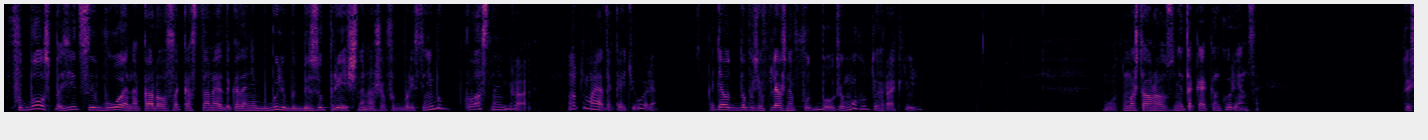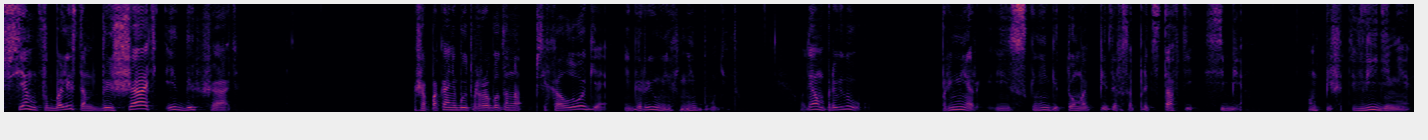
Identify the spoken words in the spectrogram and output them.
в футбол с позиции воина Карлоса Кастанеда, когда они бы были бы безупречны, наши футболисты, они бы классно играли. Ну, это моя такая теория. Хотя вот, допустим, в пляжный футбол уже могут играть люди. Вот. Ну, может, там не такая конкуренция. То есть всем футболистам дышать и дышать. Потому что пока не будет проработана психология, игры у них не будет. Вот я вам приведу пример из книги Тома Питерса «Представьте себе». Он пишет «Видение.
